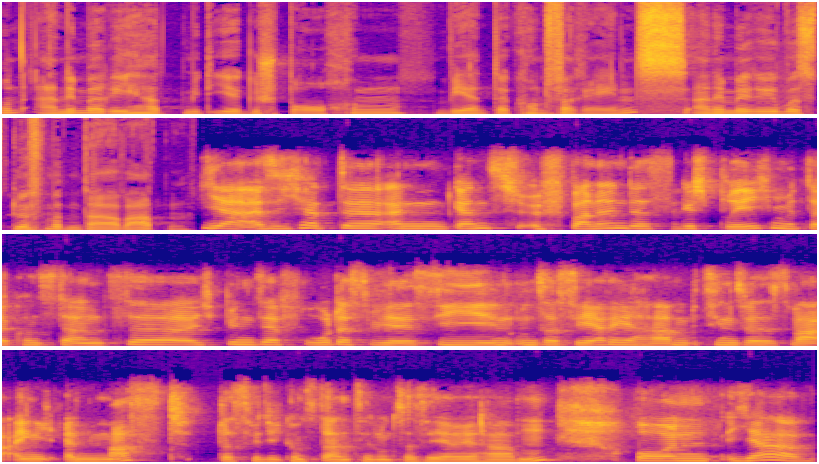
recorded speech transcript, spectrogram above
Und Annemarie hat mit ihr gesprochen während der Konferenz. Annemarie, was dürfen wir denn da erwarten? Ja, also ich hatte ein ganz spannendes Gespräch mit der Konstanze. Ich bin sehr froh, dass wir sie in unserer Serie haben, beziehungsweise es war eigentlich ein Must, dass wir die Konstanze in unserer Serie haben. Und ja,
